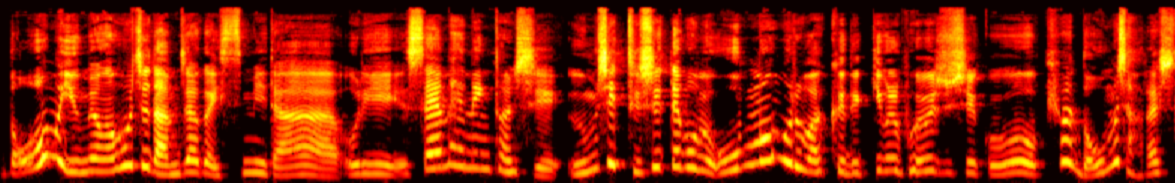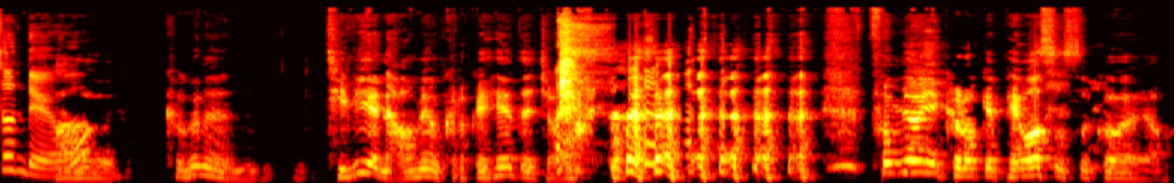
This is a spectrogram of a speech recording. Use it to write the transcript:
너무 유명한 호주 남자가 있습니다. 우리 샘 해밍턴 씨. 음식 드실 때 보면 온몸으로 막 그 느낌을 보여주시고 표현 너무 잘하시던데요. 아, 그거는 TV에 나오면 그렇게 해야 되죠. 분명히 그렇게 배웠었을 거예요.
